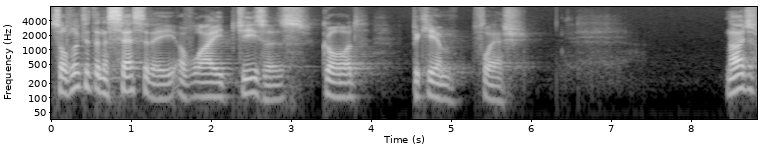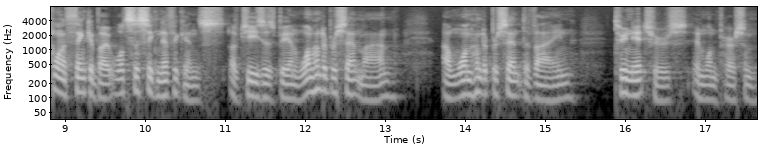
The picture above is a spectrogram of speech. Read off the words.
So I've looked at the necessity of why Jesus, God, became flesh. Now I just want to think about what's the significance of Jesus being 100% man and 100% divine, two natures in one person.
